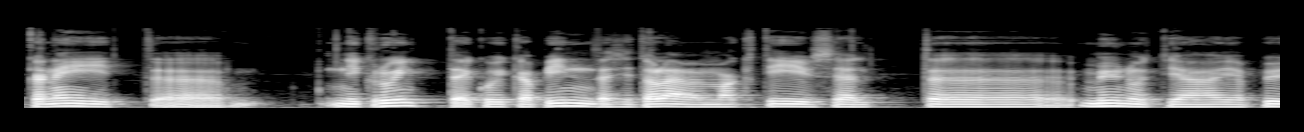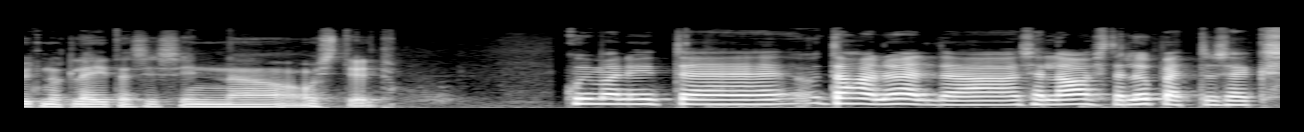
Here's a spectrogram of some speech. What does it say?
ka neid äh, nii krunte kui ka pindasid oleme me aktiivselt äh, müünud ja, ja püüdnud leida siis sinna ostjaid kui ma nüüd tahan öelda selle aasta lõpetuseks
